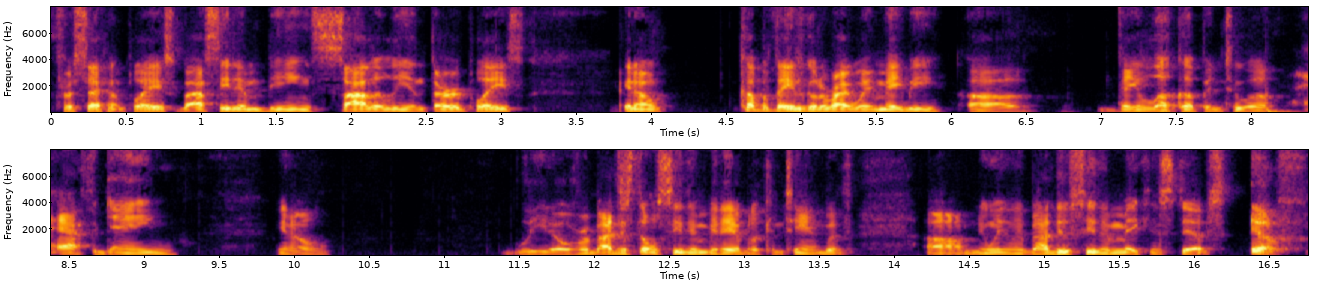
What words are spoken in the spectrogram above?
for second place, but I see them being solidly in third place. You know, a couple things go the right way. Maybe uh, they luck up into a half game, you know, lead over. But I just don't see them being able to contend with um, New England. But I do see them making steps if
